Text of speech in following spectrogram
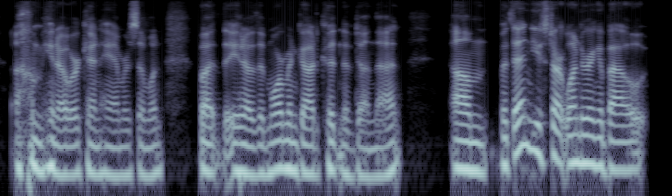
um, you know, or Ken Ham or someone. But, you know, the Mormon God couldn't have done that. Um, but then you start wondering about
